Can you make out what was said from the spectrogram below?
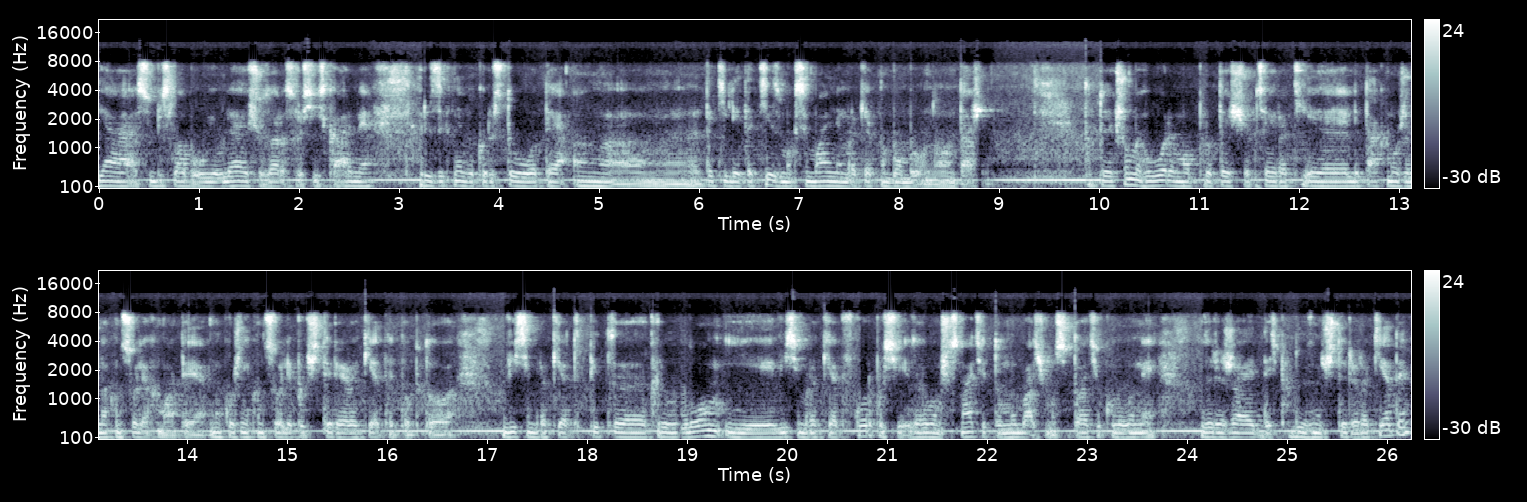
я собі слабо уявляю, що зараз російська армія ризикне використовувати е, такі літаки з максимальним ракетно-бомбовим навантаженням. Тобто, якщо ми говоримо про те, що цей раке- літак може на консолях мати на кожній консолі по 4 ракети, тобто 8 ракет під е, крилом і 8 ракет в корпусі, загалом 16, то ми бачимо ситуацію, коли вони заряджають десь приблизно 4 ракети.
